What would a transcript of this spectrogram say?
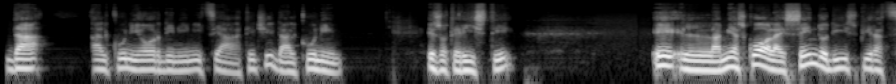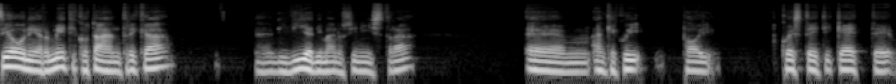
da alcuni ordini iniziatici, da alcuni esoteristi, e la mia scuola, essendo di ispirazione ermetico-tantrica, eh, di via di mano sinistra, ehm, anche qui poi queste etichette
